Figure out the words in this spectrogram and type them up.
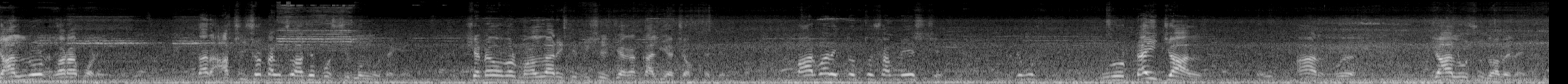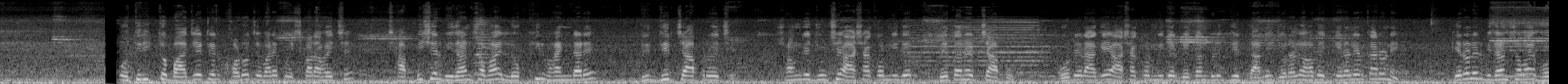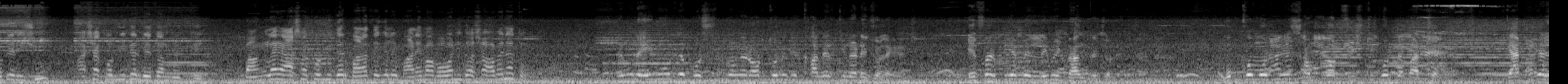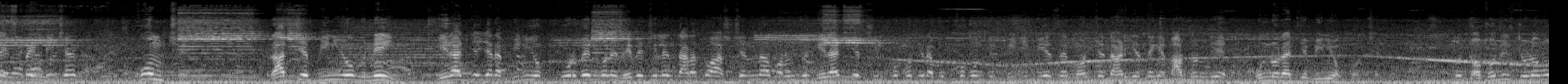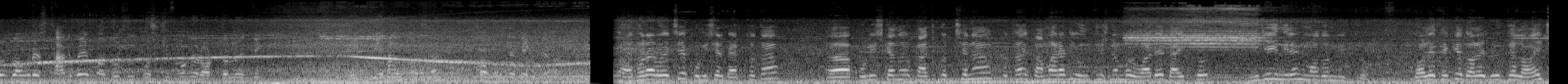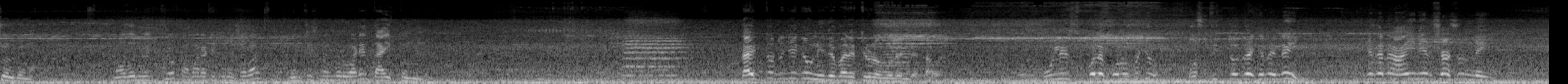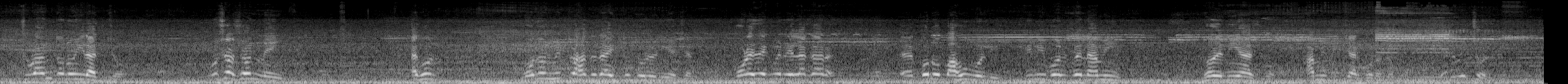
জাল নোট ধরা পড়ে তার আশি শতাংশ আছে পশ্চিমবঙ্গ থেকে। সেটাও আবার মালদার একটি বিশেষ জায়গা, কালিয়াচক থেকে। বারবার এই তথ্য সামনে এসছে। দেখুন, পুরোটাই জাল। আর জাল ওষুধ হবে না। অতিরিক্ত বাজেটের খরচ এবারে পেশ করা হয়েছে। ছাব্বিশের বিধানসভায় লক্ষ্মীর ভাণ্ডারে বৃদ্ধির চাপ রয়েছে। সঙ্গে জুড়ছে আশাকর্মীদের বেতনের চাপও। ভোটের আগে আশাকর্মীদের বেতন বৃদ্ধির দাবি জোরালো হবে কেরলের কারণে। কেরলের বিধানসভায় ভোটের ইস্যু, আশাকর্মীদের বেতন বৃদ্ধি। বাংলায় আশাকর্মীদের বাড়াতে গেলে ভাণেমা ভবানী দশা হবে না তো? দেখুন, এই মুহূর্তে পশ্চিমবঙ্গের অর্থনীতি খাদের কিনারে চলে গেছে। এফআরপিএম এর লিমিট ভাঙতে চলে গেছে মুখ্যমন্ত্রী সম্পদ সৃষ্টি করতে পারছেন ক্যাপিটাল এক্সপেন্ডিচার কমছে। রাজ্যে বিনিয়োগ নেই। এ রাজ্যে যারা বিনিয়োগ করবেন বলে ভেবেছিলেন, তারা তো আসছেন না, বরঞ্চ এ রাজ্যের শিল্পপতিরা, মুখ্যমন্ত্রী বিজিবিএস এর মঞ্চে দাঁড়িয়ে থেকে ভাষণ দিয়ে অন্য রাজ্যে বিনিয়োগ করছেন। তো যতদিন তৃণমূল কংগ্রেস থাকবে ততদিন পশ্চিমবঙ্গের অর্থনৈতিক এই বেহাল দশা সকলকে দেখতে হবে। অধরা রয়েছে পুলিশের ব্যর্থতা। পুলিশ কেন কাজ করছে না? কোথায়? কামারহাটি উনত্রিশ নম্বর ওয়ার্ডে দায়িত্ব নিজেই নিলেন মদন মিত্র। দলে থেকে দলের বিরুদ্ধে লড়াই চলবে না। মদন মিত্র কামারহাটি পুরসভার উনত্রিশ নম্বর ওয়ার্ডের দায়িত্ব নিলেন। দায়িত্ব তো যে কেউ নিতে পারে তৃণমূলের নেতা পুলিশ বলে কোনো কিছু অস্তিত্ব তো এখানে নেই। যেখানে আইনের শাসন নেই, চূড়ান্ত নৈরাজ্য, প্রশাসন নেই। এখন মদন মিত্র হাতে দায়িত্ব তুলে নিয়েছেন। পরে দেখবেন এলাকার কোনো বাহুবলী, তিনি বলবেন, আমি ধরে নিয়ে আসব, আমি বিচার করে দেবো। এরকমই চলবে।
